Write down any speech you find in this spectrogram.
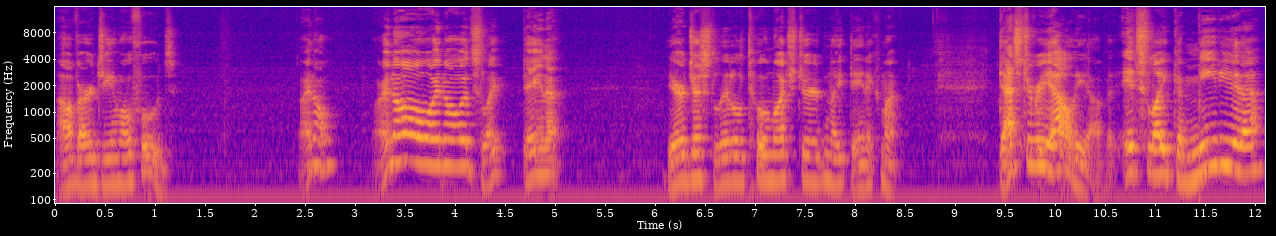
of our GMO foods. I know. I know, I know. It's like, Dana, you're just a little too much tonight, Dana. Come on. That's the reality of it. It's like a media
